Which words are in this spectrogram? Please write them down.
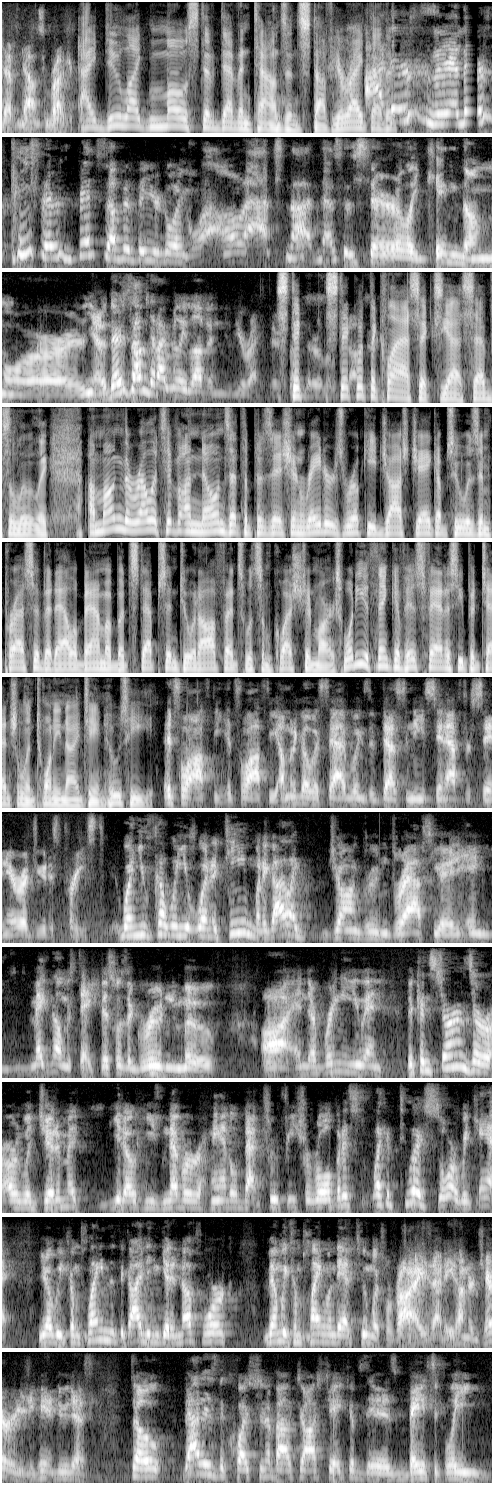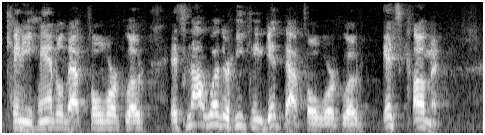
Devin Townsend project. I do like most of Devin Townsend's stuff. You're right, though. Uh, there's there's piece there's bits of it that you're going, well, that's not necessarily Kingdom or you know. There's some that I really love, and you're right. There's stick stick with the classics. Yes, absolutely. Among the relative unknowns at the position, Raiders rookie Josh Jacobs, who was impressive at Alabama, but steps into an offense with some question marks. What do you think of his fantasy potential in 2019? Who's he? It's lofty. It's lofty. I'm going to go with Sad Wings of Destiny, sin after sin era Judas Priest. When you when you when a team when a guy like Jon Gruden drafts you, and, and make no mistake, this was a Gruden move, uh, and they're bringing you in. The concerns are, are legitimate. You know, he's never handled that true feature role, but it's like a two-edged sword. We can't, you know, we complain that the guy didn't get enough work. Then we complain when they had too much work. Ah, he's at 800 carries. You can't do this. So that is the question about Josh Jacobs is basically can he handle that full workload? It's not whether he can get that full workload. It's coming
